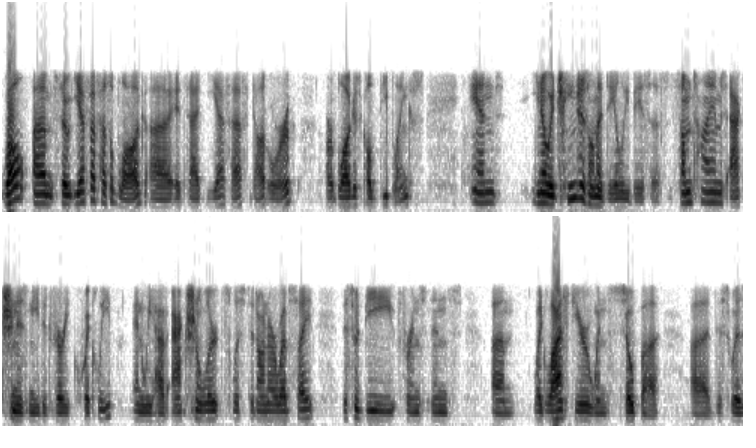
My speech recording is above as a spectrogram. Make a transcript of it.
Well, um, so EFF has a blog. Uh, it's at EFF.org. Our blog is called Deep Links. And, you know, it changes on a daily basis. Sometimes action is needed very quickly, and we have action alerts listed on our website. This would be, for instance, um, like last year when SOPA, uh, this was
